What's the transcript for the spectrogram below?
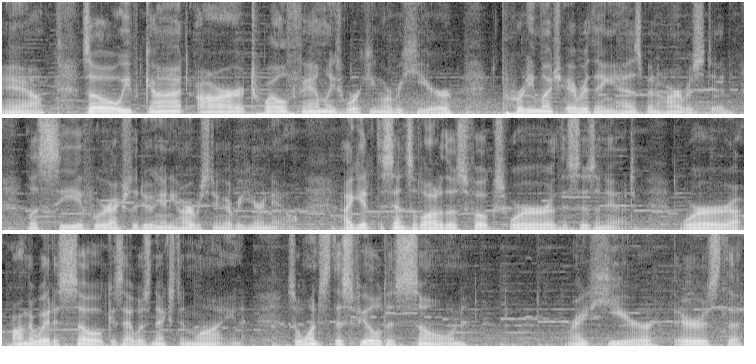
Yeah. So we've got our 12 families working over here pretty much everything has been harvested. Let's see if we're actually doing any harvesting over here now. I get the sense a lot of those folks were, this isn't it, were on their way to sow because that was next in line. So once this field is sown, right here, there's the,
